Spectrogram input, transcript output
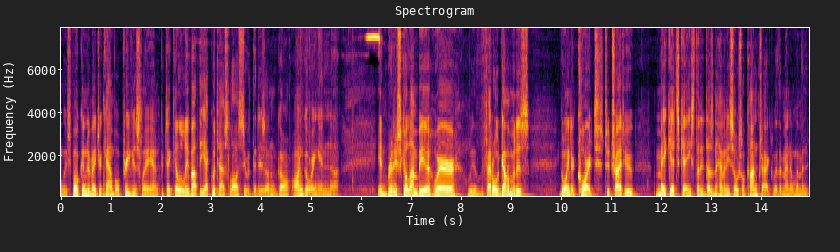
We've spoken to Major Campbell previously, and particularly about the Equitas lawsuit that is ongo- ongoing in uh, in British Columbia, where the federal government is going to court to try to make its case that it doesn't have any social contract with the men and women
